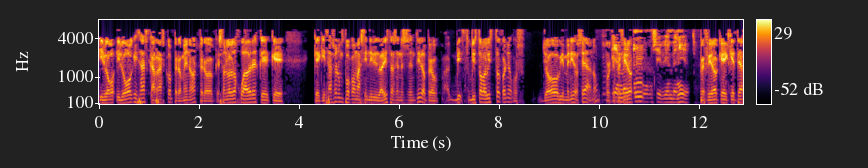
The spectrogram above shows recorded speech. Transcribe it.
Y luego, y luego quizás Carrasco, pero menos, pero que son los dos jugadores que, que, que quizás son un poco más individualistas en ese sentido, pero visto, lo visto, coño, pues yo bienvenido sea, ¿no? Porque prefiero, Sí, bienvenido. prefiero que, que te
